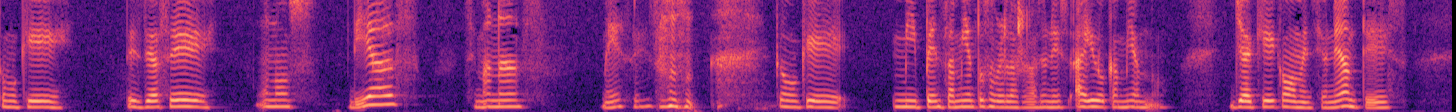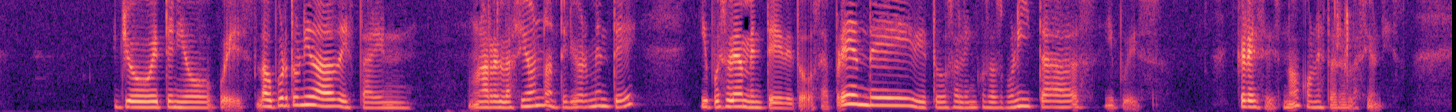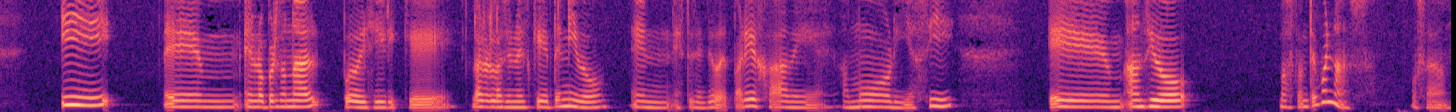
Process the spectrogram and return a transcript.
como que desde hace unos días, semanas, meses, como que mi pensamiento sobre las relaciones ha ido cambiando, ya que como mencioné antes, yo he tenido pues la oportunidad de estar en una relación anteriormente y pues obviamente de todo se aprende y de todo salen cosas bonitas y pues creces, ¿no? Con estas relaciones. Y em, en lo personal puedo decir que las relaciones que he tenido en este sentido de pareja, de amor y así, em, han sido bastante buenas. O sea,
